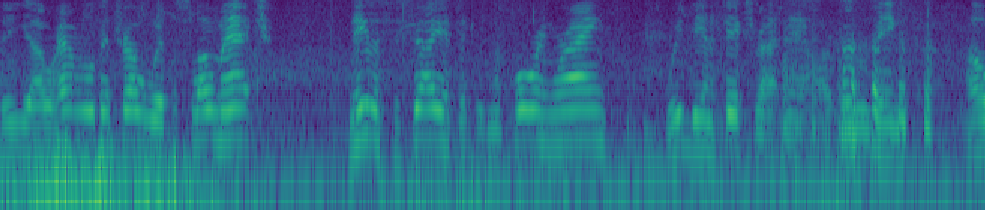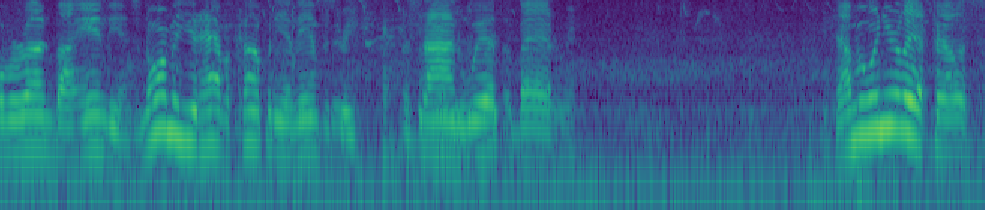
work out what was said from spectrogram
The uh, we're having a little bit of trouble with the slow match. Needless to say, if it was in the pouring rain, we'd be in a fix right now. Or we were being overrun by Indians. Normally, you'd have a company of infantry assigned with a battery. Tell me when you're lit, fellas.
